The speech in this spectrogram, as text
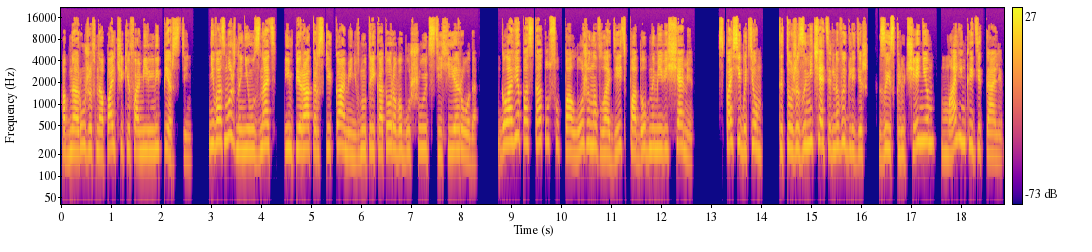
обнаружив на пальчике фамильный перстень. Невозможно не узнать императорский камень, внутри которого бушует стихия рода. Главе по статусу положено владеть подобными вещами. Спасибо, Тём, ты тоже замечательно выглядишь, за исключением маленькой детали.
